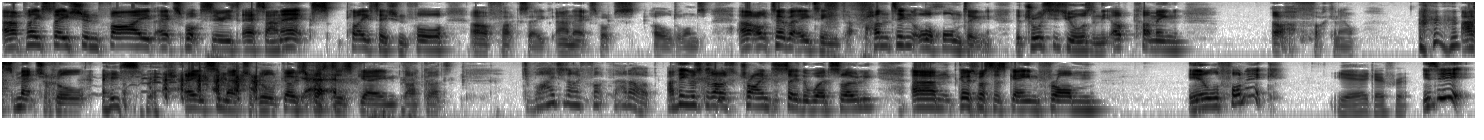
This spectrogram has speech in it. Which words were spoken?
Uh, PlayStation 5, Xbox Series S and X, PlayStation 4, oh fuck's sake, and Xbox old ones. Uh, October 18th, Hunting or Haunting. The choice is yours in the upcoming. Oh, fucking hell. Asymmetrical, Asymmetric. asymmetrical Ghostbusters game. Oh, God. Why did I fuck that up? I think it was because I was trying to say the word slowly. Um, Ghostbusters game from IllFonic? Yeah, go for it. Is it?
